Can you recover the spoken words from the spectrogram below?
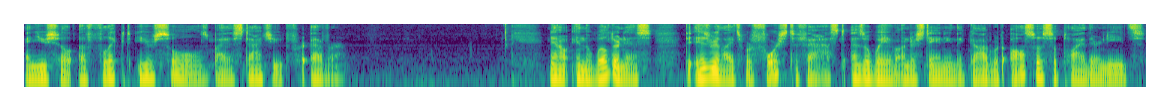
and you shall afflict your souls by a statute forever. Now, in the wilderness, the Israelites were forced to fast as a way of understanding that God would also supply their needs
